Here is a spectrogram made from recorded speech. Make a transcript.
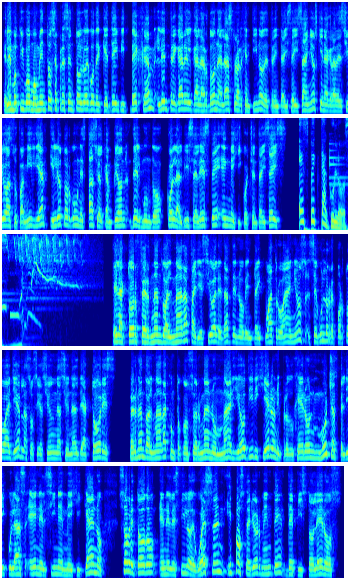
El emotivo momento se presentó luego de que David Beckham le entregara el galardón al astro argentino de 36 años, quien agradeció a su familia y le otorgó un espacio al campeón del mundo con la albiceleste en México 86. Espectáculos. El actor Fernando Almada falleció a la edad de 94 años, según lo reportó ayer la Asociación Nacional de Actores. Fernando Almada, junto con su hermano Mario, dirigieron y produjeron muchas películas en el cine mexicano, sobre todo en el estilo de western y posteriormente de pistoleros.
